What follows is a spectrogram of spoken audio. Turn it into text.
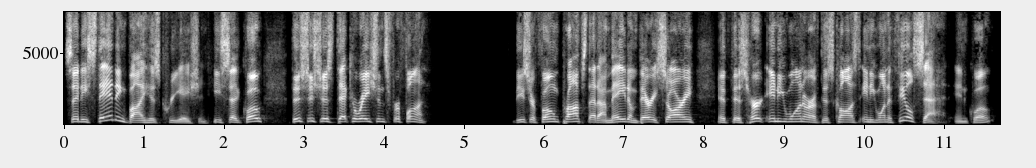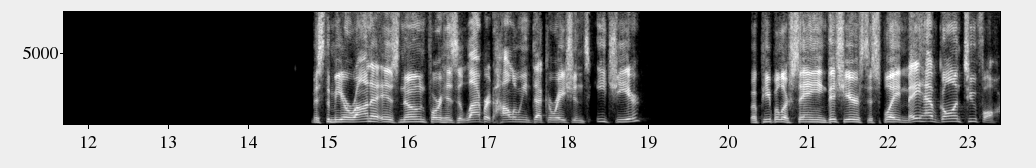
said he's standing by his creation. He said, quote, this is just decorations for fun. These are foam props that I made. I'm very sorry if this hurt anyone or if this caused anyone to feel sad, end quote. Mr. Miorana is known for his elaborate Halloween decorations each year, but people are saying this year's display may have gone too far.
